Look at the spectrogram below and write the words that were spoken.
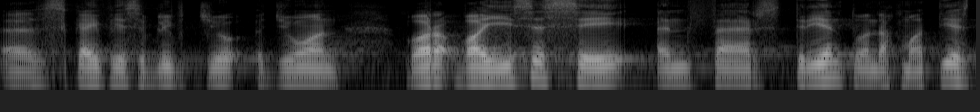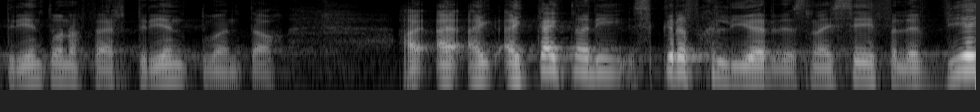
uh, skryf asseblief Johan waar waar Jesus sê in vers 23 Matteus 23 vers 23 Hy hy hy, kyk na die skrifgeleerdes en hy sê vir hulle: "Wee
